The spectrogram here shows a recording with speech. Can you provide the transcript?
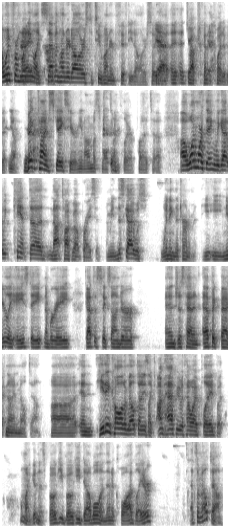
went from winning like seven hundred dollars to two hundred fifty dollars. So yeah, yeah it, it, dropped quite, yeah. quite a bit. You know, yeah. big time stakes here. You know, I'm a small time player. But uh, uh, one more thing, we got we can't uh, not talk about Bryson. I mean, this guy was winning the tournament. He, he nearly aced eight, number eight, got to six under, and just had an epic back nine meltdown. Uh, and he didn't call it a meltdown. He's like, I'm happy with how I played, but oh my goodness, bogey, bogey, double, and then a quad later. That's a meltdown.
